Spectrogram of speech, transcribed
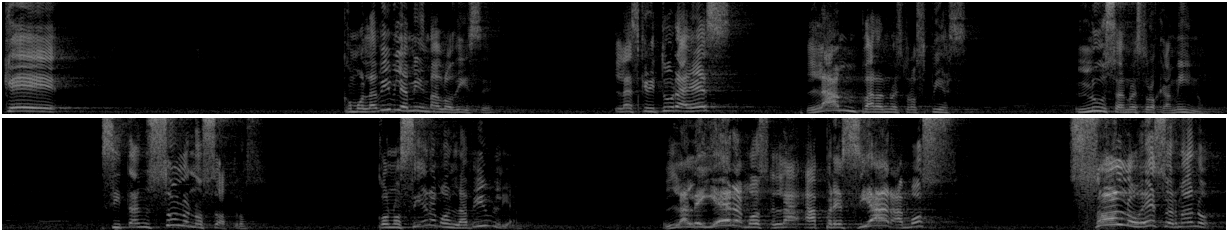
que, como la Biblia misma lo dice, la escritura es lámpara a nuestros pies, luz a nuestro camino. Si tan solo nosotros conociéramos la Biblia, la leyéramos, la apreciáramos, solo eso, hermano,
